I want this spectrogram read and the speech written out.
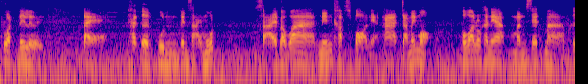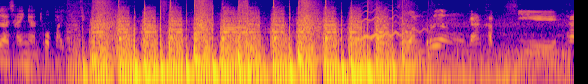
พรวดได้เลย แต่ถ้าเกิดคุณเป็นสายมุด สายแบบว่าเน้นขับสปอร์ตเนี่ยอาจจะไม่เหมาะ เพราะว่ารถคันนี้มันเซ็ตมาเพื่อใช้งานทั่วไปจริงๆ ส่วนเรื่องการขับขี่ถ้า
